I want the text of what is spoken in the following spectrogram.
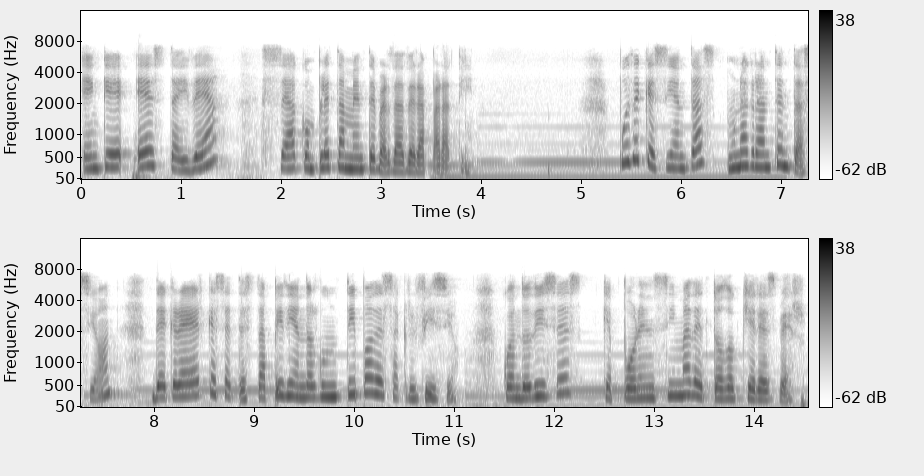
en que esta idea sea completamente verdadera para ti puede que sientas una gran tentación de creer que se te está pidiendo algún tipo de sacrificio cuando dices que por encima de todo quieres ver.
